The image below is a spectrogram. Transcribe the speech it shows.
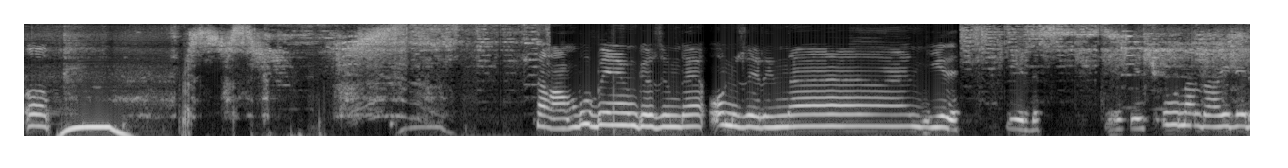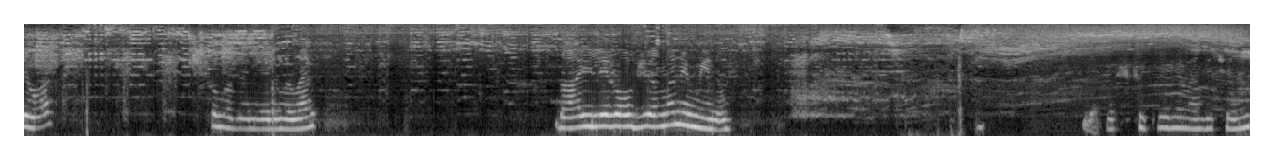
Hop. Tamam bu benim gözümde 10 üzerinden 7. 7. Evet, çünkü bundan daha ileri var. Şunu deneyelim hemen. Daha ileri olacağından eminim. Bir dakika şu köprüyü hemen geçelim.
